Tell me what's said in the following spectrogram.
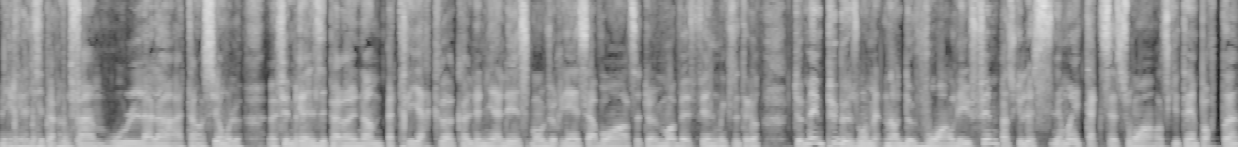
Mais réalisé par une femme, ouh là là, attention, là. Un film réalisé par un homme, patriarcat, colonialisme, on veut rien savoir, c'est un mauvais film, etc. Tu n'as même plus besoin maintenant de voir les films parce que le cinéma est accessoire. Ce qui est important,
